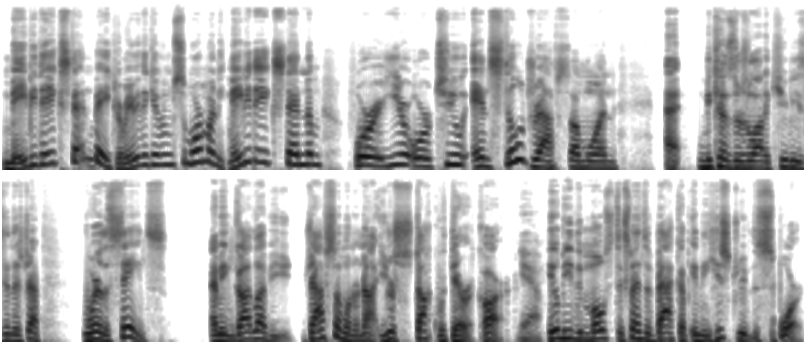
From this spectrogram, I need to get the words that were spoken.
maybe they extend Baker. Maybe they give him some more money. Maybe they extend him for a year or two and still draft someone at, because there's a lot of QBs in this draft. Where the Saints, I mean, God love you, draft someone or not, you're stuck with Derek Carr. Yeah. He'll be the most expensive backup in the history of the sport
